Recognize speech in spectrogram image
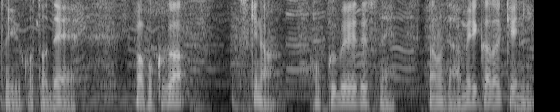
ということで、まあ、僕が好きな北米ですね。なのでアメリカだけに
